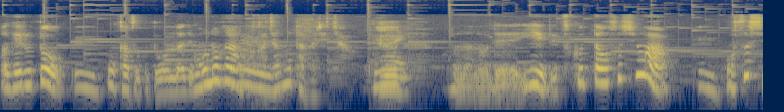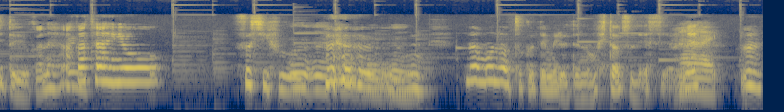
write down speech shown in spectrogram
あげると、家族と同じものが赤ちゃんも食べれちゃうっていうはい。ことなので、家で作ったお寿司は、うん。お寿司というかね、ん赤ちゃん用寿司風うんうんうんうん なものを作ってみるっていうのも一つですよね。はい。うん。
